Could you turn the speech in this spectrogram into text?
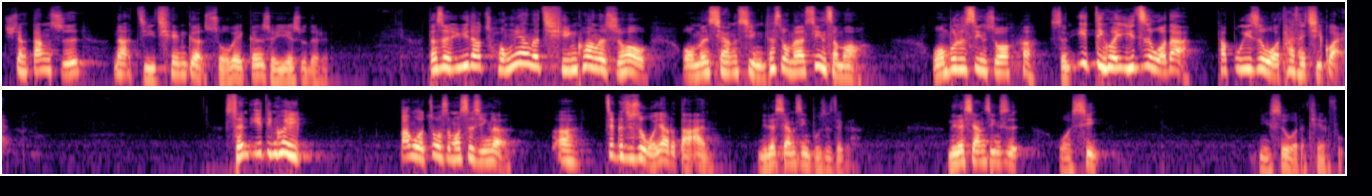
就像当时那几千个所谓跟随耶稣的人。但是遇到同样的情况的时候，我们相信，但是我们要信什么？我们不是信说，神一定会医治我的。他不医治我，他才奇怪。神一定会帮我做什么事情了啊？这个就是我要的答案。你的相信不是这个，你的相信是我信你是我的天赋。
